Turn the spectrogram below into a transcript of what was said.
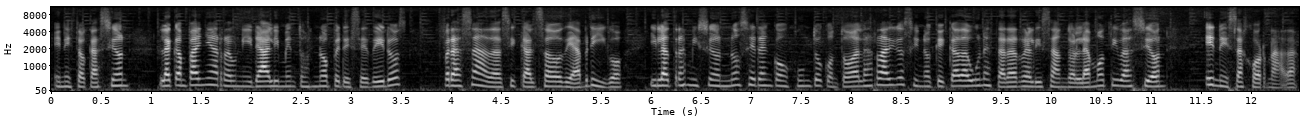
En esta ocasión, la campaña reunirá alimentos no perecederos, frazadas y calzado de abrigo, y la transmisión no será en conjunto con todas las radios, sino que cada una estará realizando la motivación en esa jornada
